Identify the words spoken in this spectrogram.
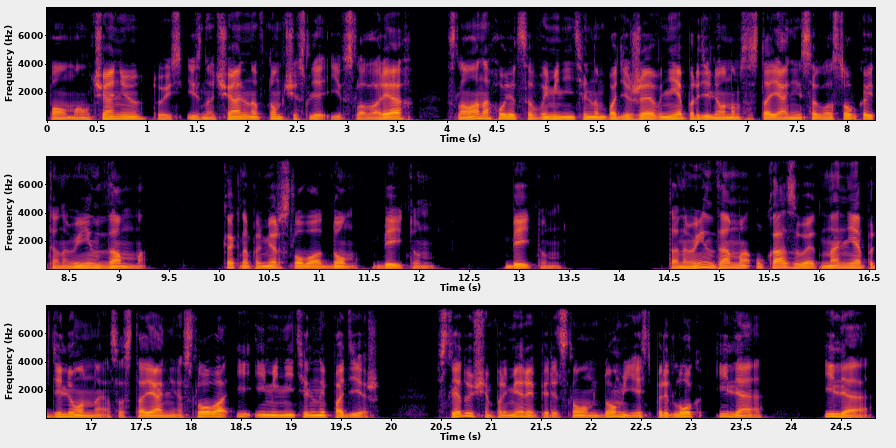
По умолчанию, то есть изначально, в том числе и в словарях, Слова находятся в именительном падеже в неопределенном состоянии согласовкой танвин замма. Как, например, слово «дом» – бейтун. Бейтун. Танвин замма указывает на неопределенное состояние слова и именительный падеж. В следующем примере перед словом «дом» есть предлог «иля», «иля»,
